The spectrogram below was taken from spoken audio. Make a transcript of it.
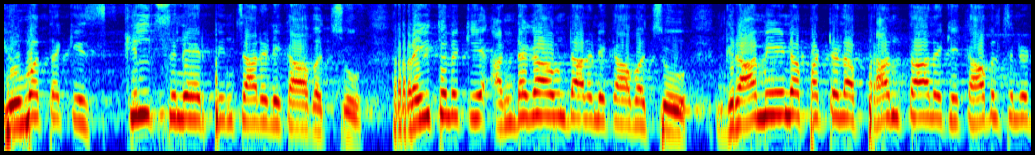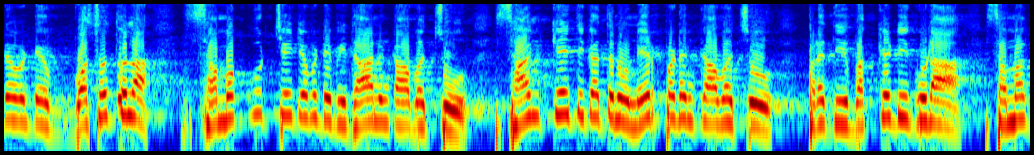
యువతకి స్కిల్స్ నేర్పించాలని కావచ్చు రైతులకి అండగా ఉండాలని కావచ్చు గ్రామీణ పట్టణ ప్రాంతాలకి కావలసినటువంటి వసతుల సమకూర్చేటువంటి విధానం కావచ్చు సాంకేతికతను నేర్పడం కావచ్చు ప్రతి ఒక్కటి కూడా సమగ్ర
